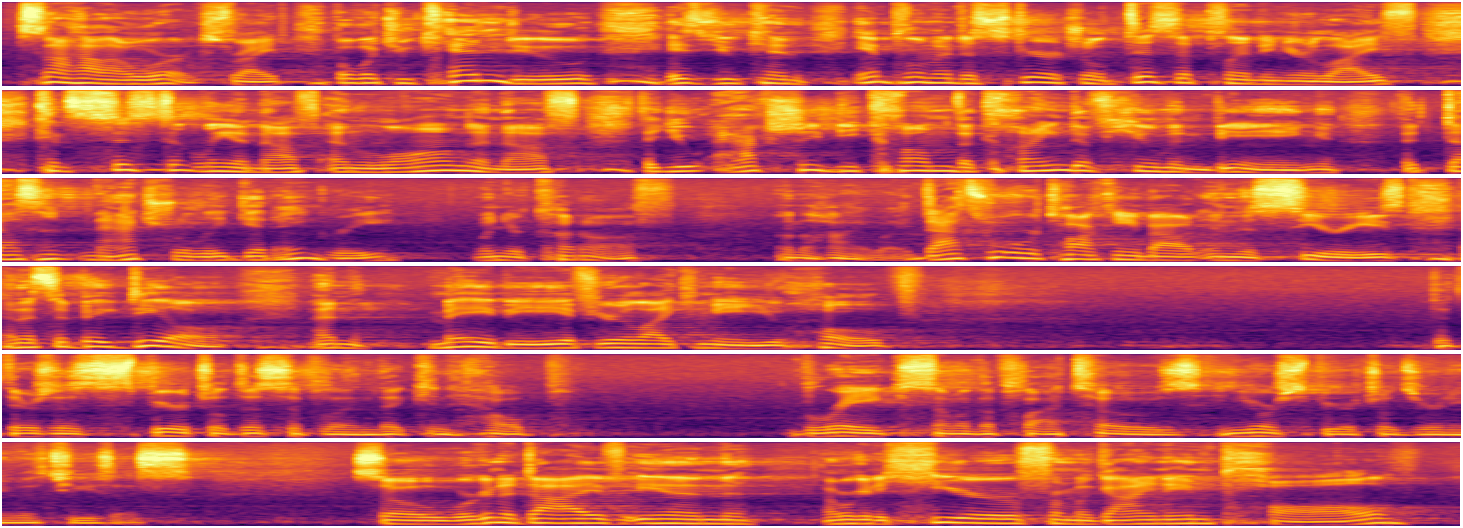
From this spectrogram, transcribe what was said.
It's not how that works, right? But what you can do is you can implement a spiritual discipline in your life consistently enough and long enough that you actually become the kind of human being that doesn't naturally get angry when you're cut off on the highway. That's what we're talking about in this series, and it's a big deal. And maybe if you're like me, you hope that there's a spiritual discipline that can help break some of the plateaus in your spiritual journey with Jesus. So we're going to dive in and we're going to hear from a guy named Paul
